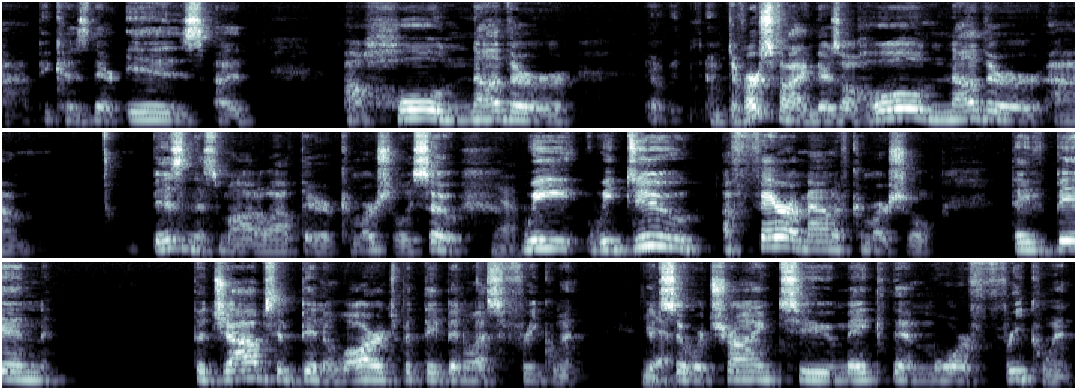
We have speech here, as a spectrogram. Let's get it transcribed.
uh, because there is a a whole nother uh, diversifying. There's a whole nother um, business model out there commercially. So yeah. we we do a fair amount of commercial. They've been the jobs have been large, but they've been less frequent. Yeah. And so we're trying to make them more frequent.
